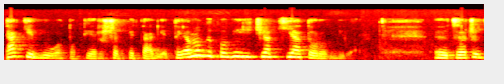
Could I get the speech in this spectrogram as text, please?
takie było to pierwsze pytanie, to ja mogę powiedzieć, jak ja to robiłam. E, to znaczy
